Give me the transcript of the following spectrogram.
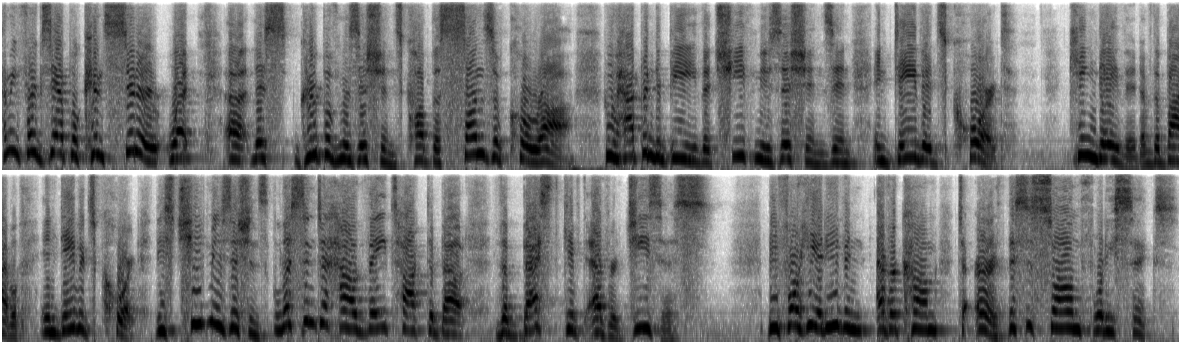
I mean, for example, consider what uh, this group of musicians called the Sons of Korah, who happened to be the chief musicians in, in David's court, King David of the Bible, in David's court. These chief musicians, listen to how they talked about the best gift ever, Jesus, before he had even ever come to earth. This is Psalm 46.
